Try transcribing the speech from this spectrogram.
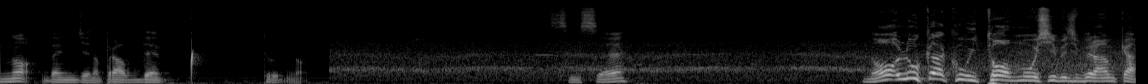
No, będzie naprawdę trudno. Sise. No, Lukaku i to musi być bramka.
